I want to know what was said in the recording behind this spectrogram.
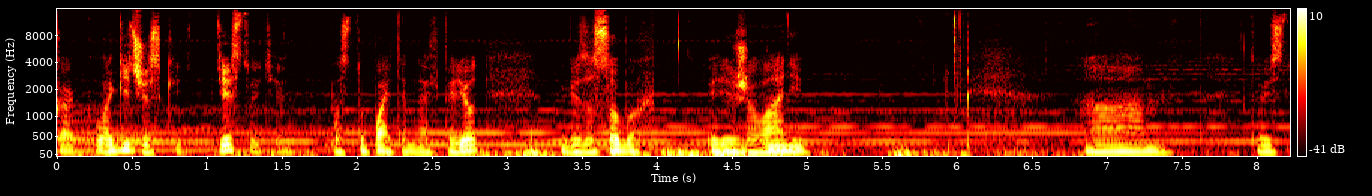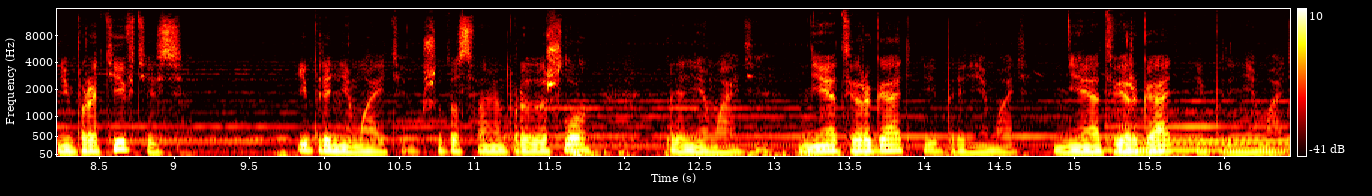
как логически действуйте, поступательно вперед, без особых переживаний. А, то есть не противьтесь и принимайте. Что-то с вами произошло, принимайте. Не отвергать и принимать. Не отвергать и принимать.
